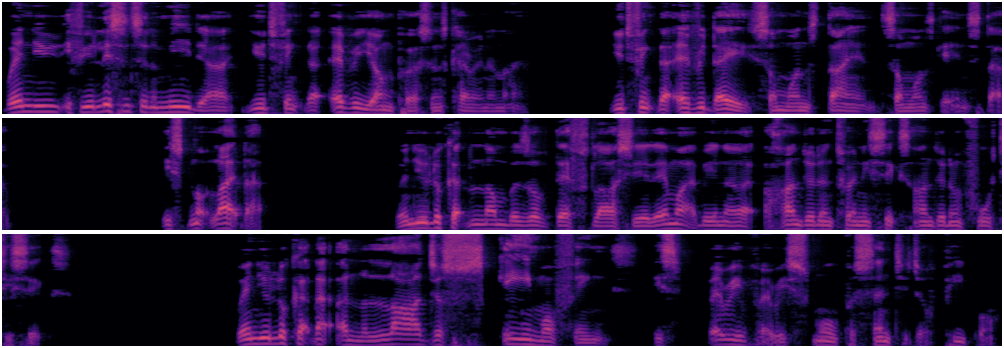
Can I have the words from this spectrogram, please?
when you, if you listen to the media, you'd think that every young person's carrying a knife. You'd think that every day someone's dying, someone's getting stabbed. It's not like that. When you look at the numbers of deaths last year, there might have been uh, like 126, 146. When you look at that on the larger scheme of things, it's very, very small percentage of people.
